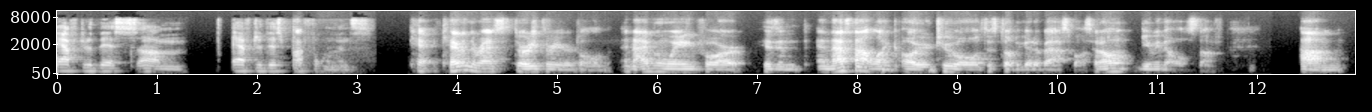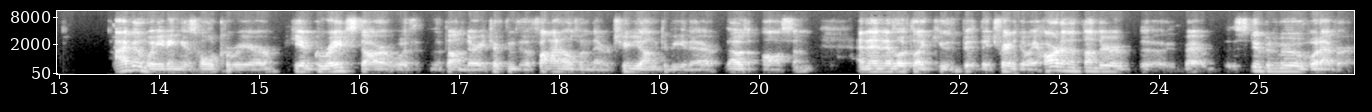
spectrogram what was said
after this, um, after this performance? Kevin Durant's 33 years old, and I've been waiting for his, and that's not like, oh, you're too old to still be good at basketball. So don't give me the old stuff. Um, I've been waiting his whole career. He had a great start with the Thunder. He took them to the finals when they were too young to be there. That was awesome. And then it looked like he was. They traded away hard in the Thunder. Uh, stupid move, whatever.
